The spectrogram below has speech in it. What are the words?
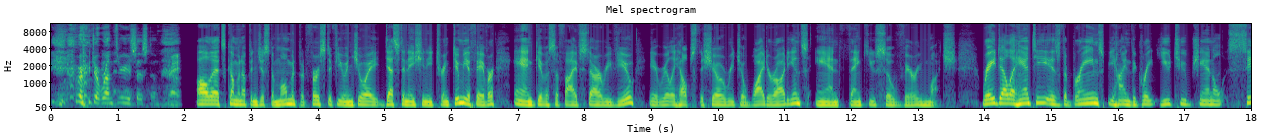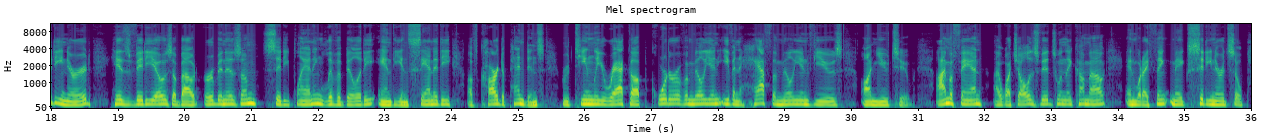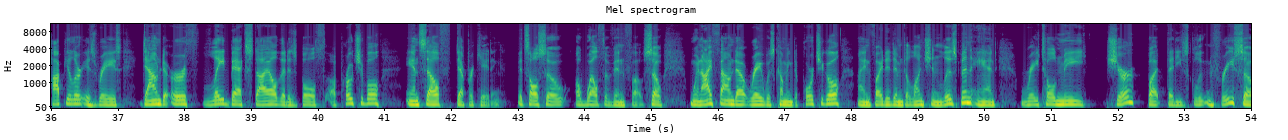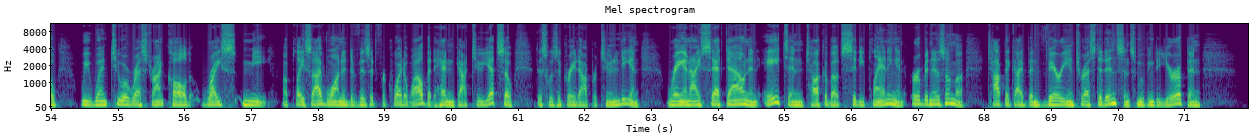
to run through your system. right. All that's coming up in just a moment. But first, if you enjoy Destination Eat Drink, do me a favor and give us a five star review. It really helps the show reach a wider audience. And thank you so very much. Ray Delahanty is the brains behind the great YouTube channel City Nerd. His videos about urbanism, city planning, livability, and the insanity of car dependence routinely rack up quarter of a million, even half a million views on YouTube. I'm a fan. I watch all his vids when they come out. And what I think makes City Nerd so popular is Ray's down to earth, laid back style that is both approachable and self deprecating. It's also a wealth of info. So when I found out Ray was coming to Portugal, I invited him to lunch in Lisbon, and Ray told me, sure, but that he's gluten free. So we went to a restaurant called Rice Me, a place I've wanted to visit for quite a while, but hadn't got to yet. So this was a great opportunity. And Ray and I sat down and ate and talk about city planning and urbanism, a topic I've been very interested in since moving to Europe and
